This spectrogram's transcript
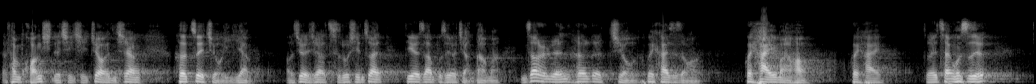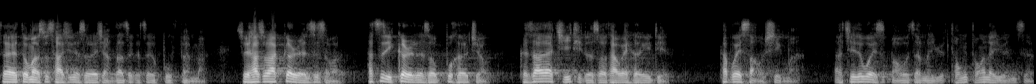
他们狂喜的情绪就很像喝醉酒一样，啊，就很像《此路行传》第二章不是有讲到吗？你知道人喝了酒会开始什么？会嗨嘛，哈，会嗨。所以蔡牧师在多马书查经的时候也讲到这个这个部分嘛，所以他说他个人是什么？他自己个人的时候不喝酒。可是他在集体的时候，他会喝一点，他不会扫兴嘛？啊，其实我也是把握这样的同同样的原则。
